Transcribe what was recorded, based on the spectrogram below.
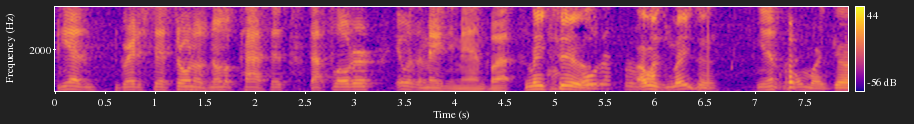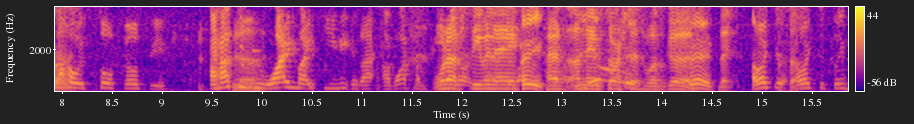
he had great assists, throwing those no look passes, that floater. It was amazing, man. But Me too. Holder I was amazing. Yep. Oh my God. That god. was so filthy. I had to rewind my TV because I, I watch on. What up, PVR, Stephen so I A? had to Hey. Has unnamed Yeah. sources was good. Man. They- I like the I like the three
